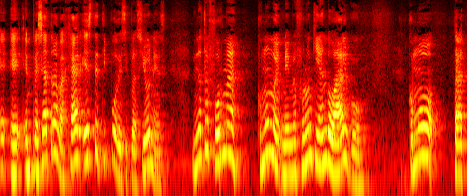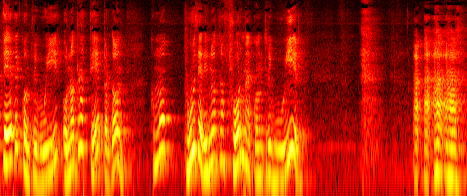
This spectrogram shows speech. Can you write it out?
eh, eh, empecé a trabajar este tipo de situaciones. De otra forma, cómo me, me, fueron guiando algo, cómo traté de contribuir, o no traté, perdón, cómo pude de una otra forma contribuir a, a, a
